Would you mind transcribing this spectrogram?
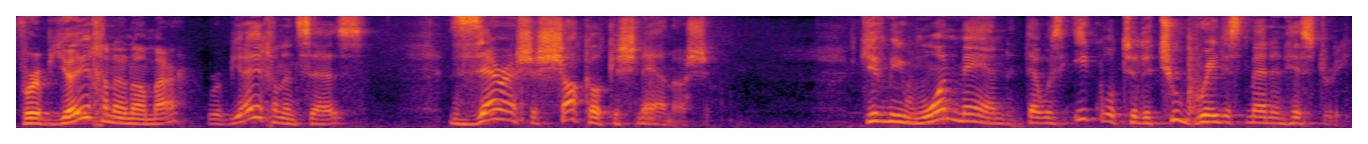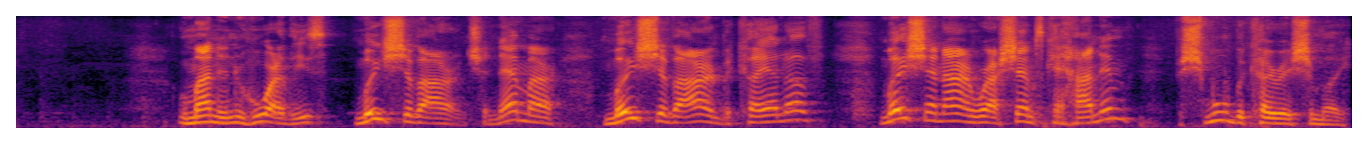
For Rabbi Yochanan Amar, Rabbi Yochanan says, Zera Sheshakal Kishnei Anoshim. Give me one man that was equal to the two greatest men in history. Umaninu, who are these? Moshe v'Aaron. Shenemar, Moshe v'Aaron b'kayanov. Moshe and Aaron were Hashem's kehanim. B'kayrei Shemai.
